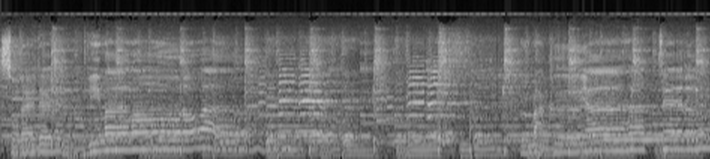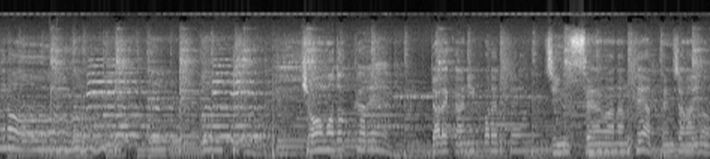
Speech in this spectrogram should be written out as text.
それで今頃はうまくやってるの。今日もどっかで誰かに惚れて人生はなんてやってんじゃないの？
